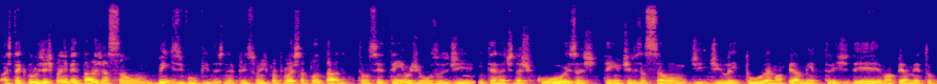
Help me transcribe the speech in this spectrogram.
as tecnologias para inventário já são bem desenvolvidas, né? Principalmente para floresta plantada. Então você tem hoje o uso de internet das coisas, tem utilização de, de leituras, mapeamento 3D, mapeamento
